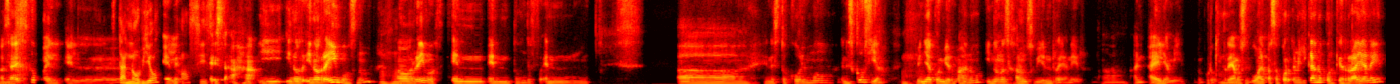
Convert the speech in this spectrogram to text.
O sea, es como el... ¿Está novio? ¿no? Sí, sí. ajá, y, y, nos, y, nos, reímos, ¿no? Nos reímos. En, en, ¿Dónde fue? En, uh, en Estocolmo, en Escocia. Venía con mi hermano y no nos dejaron subir en Ryanair, uh, a, él y a mí. Traíamos igual pasaporte mexicano porque Ryanair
